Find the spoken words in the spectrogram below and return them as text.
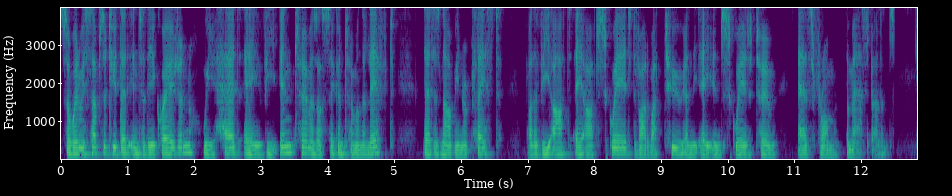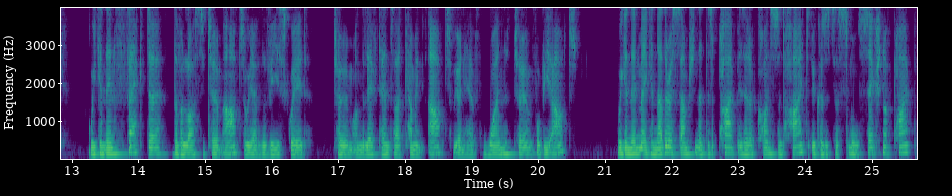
So when we substitute that into the equation, we had a V in term as our second term on the left. That has now been replaced by the V out A out squared divided by 2 and the A in squared term as from the mass balance. We can then factor the velocity term out, so we have the V squared term on the left-hand side coming out. We only have one term for V out. We can then make another assumption that this pipe is at a constant height because it's a small section of pipe.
